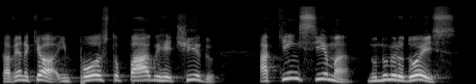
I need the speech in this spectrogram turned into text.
Tá vendo aqui, ó? Imposto pago e retido. Aqui em cima, no número 2,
